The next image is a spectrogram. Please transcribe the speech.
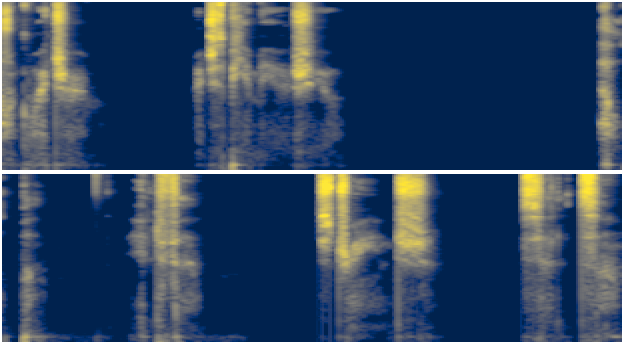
Not quite sure. Might just be a me issue. Help, Hilfe, strange, seltsam,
